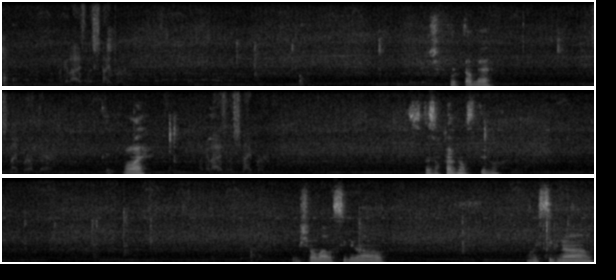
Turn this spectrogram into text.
I got eyes on the sniper. Furt tam je. Sniper up there. Ty vole, co to za pevnost, ty vole. Už mám málo signál. Můj signál.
